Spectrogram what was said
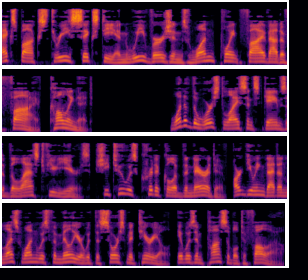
Xbox 360 and Wii versions 1.5 out of 5, calling it one of the worst licensed games of the last few years. She too was critical of the narrative, arguing that unless one was familiar with the source material, it was impossible to follow.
